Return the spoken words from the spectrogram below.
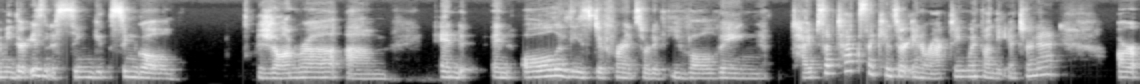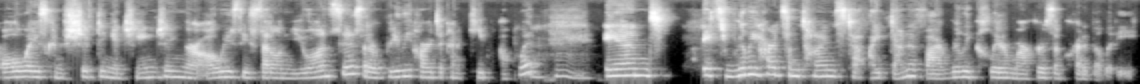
I mean, there isn't a sing- single genre, um, and and all of these different sort of evolving types of text that kids are interacting with on the internet are always kind of shifting and changing. There are always these subtle nuances that are really hard to kind of keep up with. Mm-hmm. And it's really hard sometimes to identify really clear markers of credibility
